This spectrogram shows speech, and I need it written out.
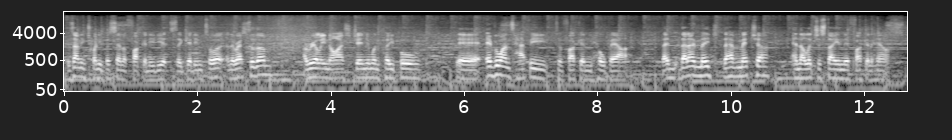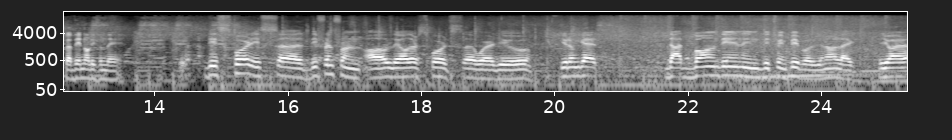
There's only 20% of fucking idiots that get into it, and the rest of them are really nice, genuine people. They're, everyone's happy to fucking help out. They, they don't meet, they haven't met you, and they'll let you stay in their fucking house, but they're not even there. This sport is uh, different from all the other sports uh, where you you don't get that bonding in between people. You know, like you are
